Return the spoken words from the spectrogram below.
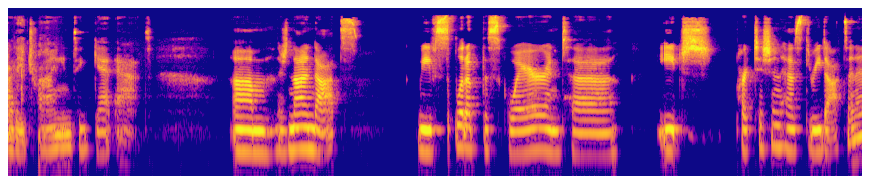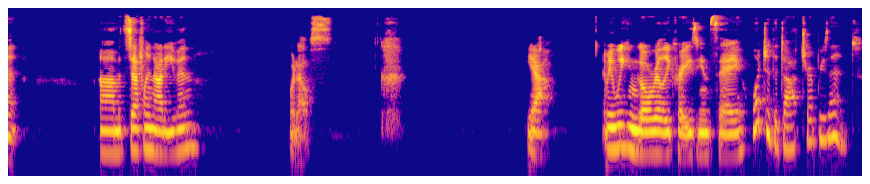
are they trying to get at? Um, there's nine dots. We've split up the square into each partition has three dots in it. Um, it's definitely not even. What else? yeah. I mean, we can go really crazy and say, what do the dots represent?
